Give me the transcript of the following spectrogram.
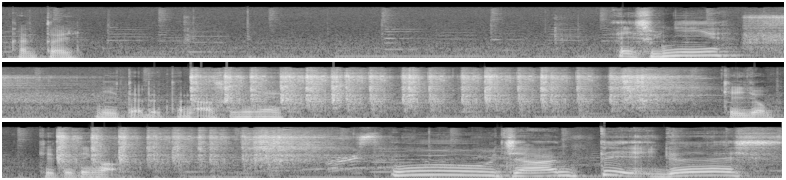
kantoi. Eh, sunyi ya. Ni tak ada tak nak sunyi eh. Okay, jom. Kita tengok. First Cantik guys.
